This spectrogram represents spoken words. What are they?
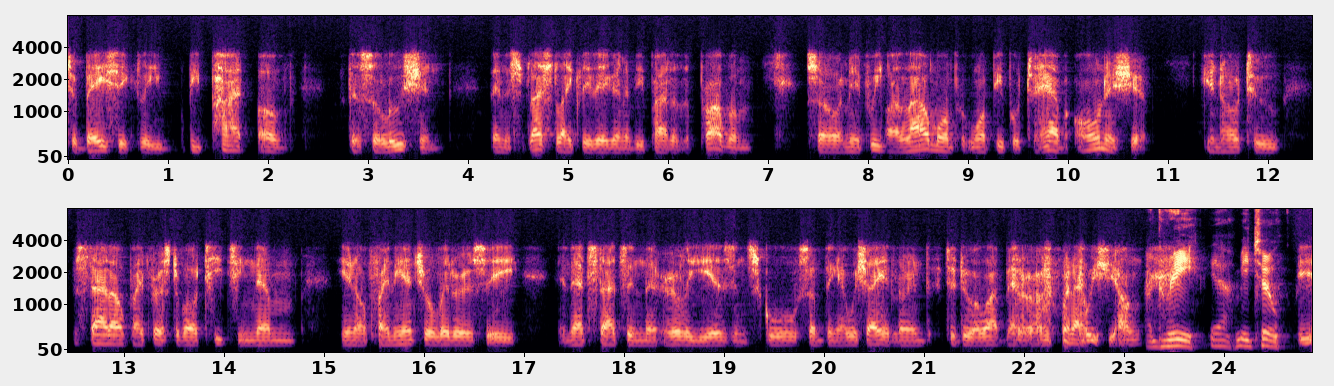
to basically be part of the solution, then it's less likely they're going to be part of the problem so, I mean, if we allow more more people to have ownership, you know, to start out by first of all teaching them, you know, financial literacy, and that starts in the early years in school. Something I wish I had learned to do a lot better when I was young. Agree. Yeah, me too. You,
